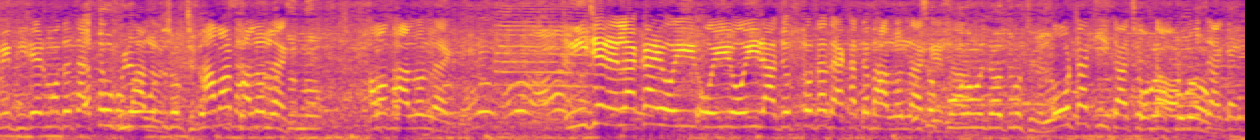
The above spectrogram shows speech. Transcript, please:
আমি ভিড়ের মধ্যে থাকতে খুব ভালো আমার ভালো লাগে। আমার ভালো লাগে। নিজের এলাকায় ওই ওই ওই রাজত্বটা দেখাতে ভালো লাগে ওটা ঠিক আছে ওটা অন্য জায়গায়।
